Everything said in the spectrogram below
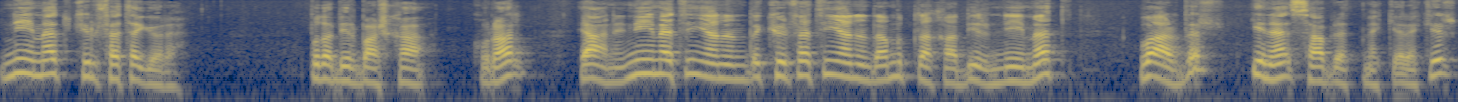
Nimet külfete göre. Bu da bir başka kural. Yani nimetin yanında, külfetin yanında mutlaka bir nimet vardır. Yine sabretmek gerekir.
